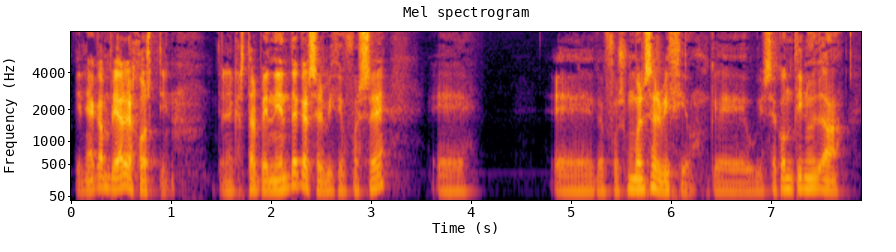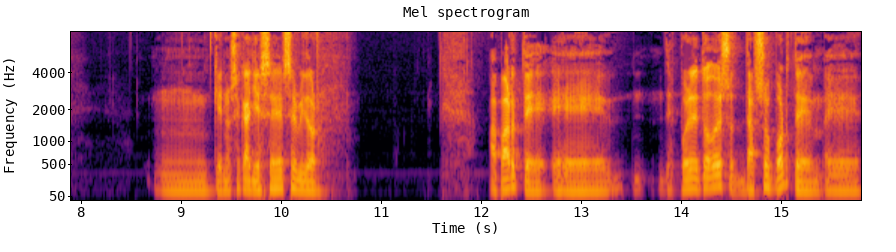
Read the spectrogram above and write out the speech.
Tenía que ampliar el hosting. Tenía que estar pendiente que el servicio fuese, eh, eh, que fuese un buen servicio, que hubiese continuidad, mm, que no se cayese el servidor. Aparte, eh, después de todo eso, dar soporte.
